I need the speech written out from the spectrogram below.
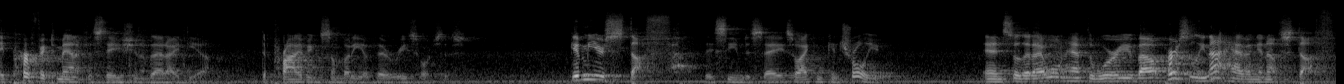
a perfect manifestation of that idea, depriving somebody of their resources. Give me your stuff, they seem to say, so I can control you. and so that I won't have to worry about personally not having enough stuff.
